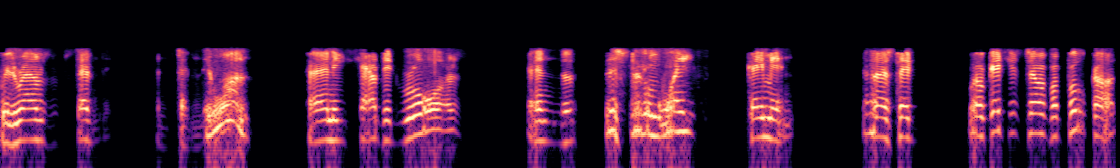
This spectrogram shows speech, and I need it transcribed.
with rounds of 70 and 71. And he shouted roars, and this little waif came in. And I said, Well, get yourself a pull cart,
